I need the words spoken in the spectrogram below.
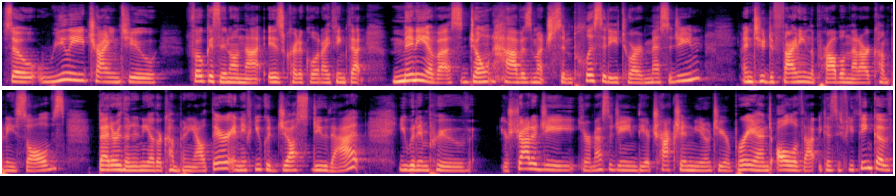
So, really trying to focus in on that is critical. And I think that many of us don't have as much simplicity to our messaging and to defining the problem that our company solves better than any other company out there. And if you could just do that, you would improve your strategy, your messaging, the attraction, you know, to your brand, all of that. Because if you think of,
